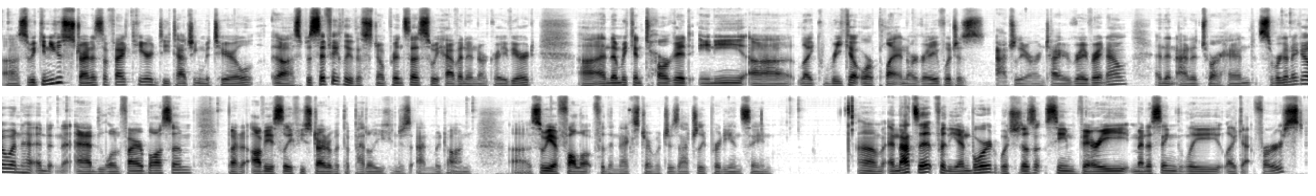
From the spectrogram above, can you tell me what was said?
Uh, so we can use Strenna's effect here, detaching material, uh, specifically the Snow Princess, so we have it in our graveyard. Uh, and then we can target any uh, like Rikka or plant in our grave, which is actually our entire grave right now, and then add it to our hand. So we're going to go ahead and add Lone Fire Blossom, but obviously if you started with the petal, you can just add Mudan. Uh, so we have follow-up for the next turn, which is actually pretty insane. Um, and that's it for the end board, which doesn't seem very menacingly like at first.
